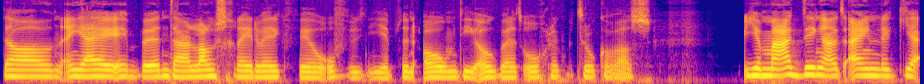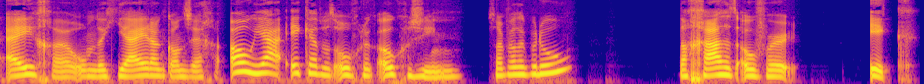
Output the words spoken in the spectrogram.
Dan, en jij bent daar langs gereden, weet ik veel. Of je hebt een oom die ook bij het ongeluk betrokken was. Je maakt dingen uiteindelijk je eigen, omdat jij dan kan zeggen: Oh ja, ik heb dat ongeluk ook gezien. Snap je wat ik bedoel? Dan gaat het over ik.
